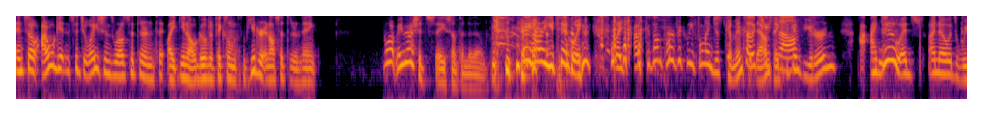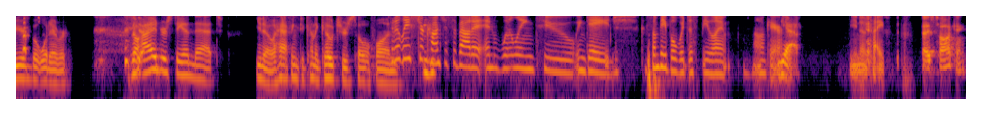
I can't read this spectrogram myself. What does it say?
and so I will get in situations where I'll sit there and th- like you know I'll go to fix someone's computer and I'll sit there and think, what? Maybe I should say something to them. hey, how are you doing? like, because I'm perfectly fine. Just come in, sit down, fix the computer, and I, I do. It's I know it's weird, but whatever. So I understand that, you know, having to kind of coach yourself on. But at least you're conscious about it and willing to engage. Because some people would just be like, I don't care. Yeah. You know, Yeah. type. guys talking,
